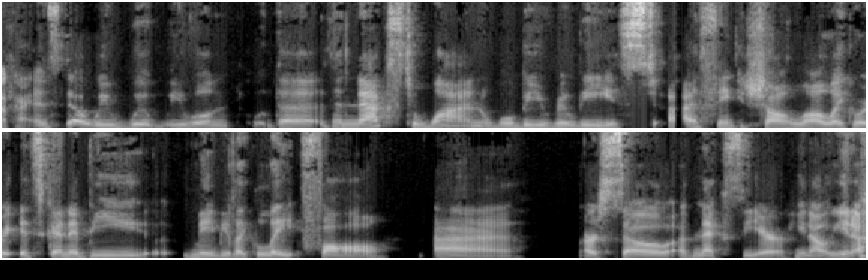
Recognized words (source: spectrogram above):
Okay. And so we will we will the the next one will be released i think inshallah like it's going to be maybe like late fall uh or so of next year you know you know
